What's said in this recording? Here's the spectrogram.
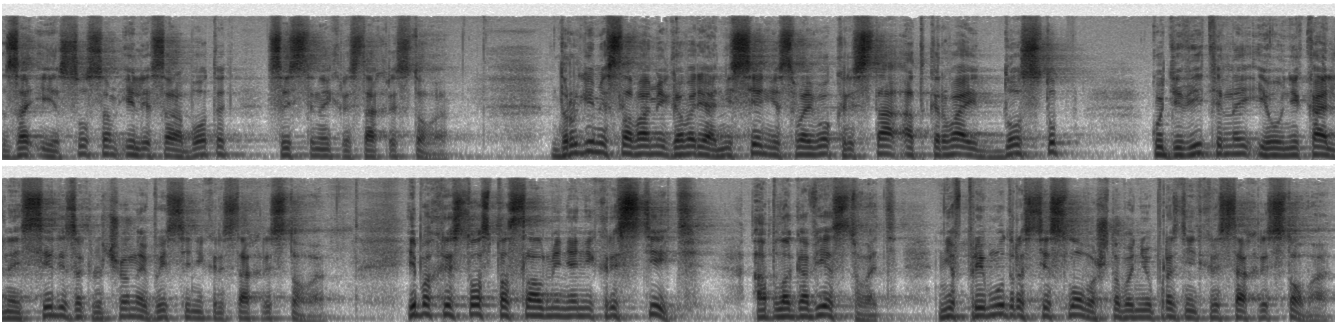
за Иисусом или сработать с истиной креста Христова. Другими словами говоря, несение своего креста открывает доступ к удивительной и уникальной силе, заключенной в истине креста Христова. «Ибо Христос послал меня не крестить, а благовествовать, не в премудрости слова, чтобы не упразднить креста Христова,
